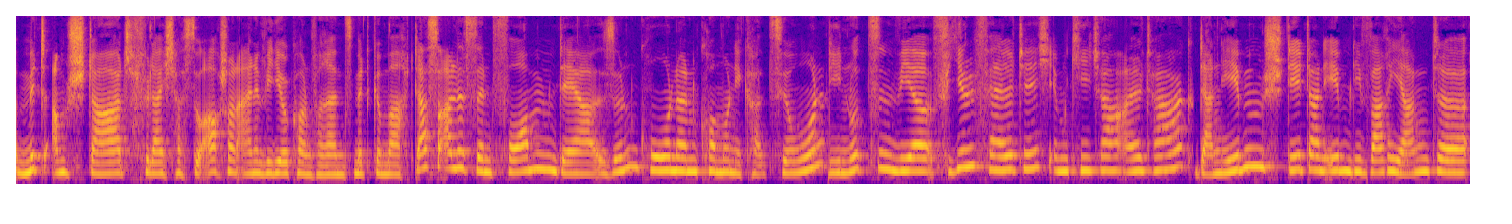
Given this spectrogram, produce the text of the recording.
mit am Start. Vielleicht hast du auch schon eine Videokonferenz mitgemacht. Das alles sind Formen der synchronen Kommunikation. Die nutzen wir vielfältig im Kita-Alltag. Daneben steht dann eben die Variante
